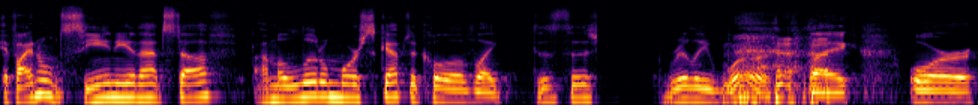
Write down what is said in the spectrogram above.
if I don't see any of that stuff, I'm a little more skeptical of like, does this really work? like, or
